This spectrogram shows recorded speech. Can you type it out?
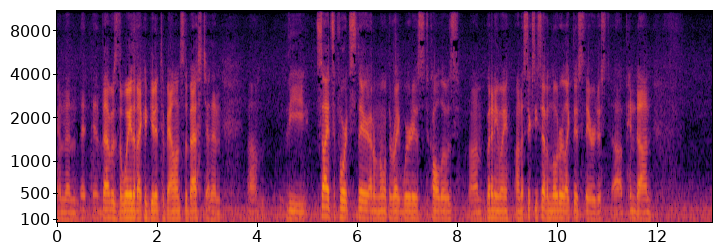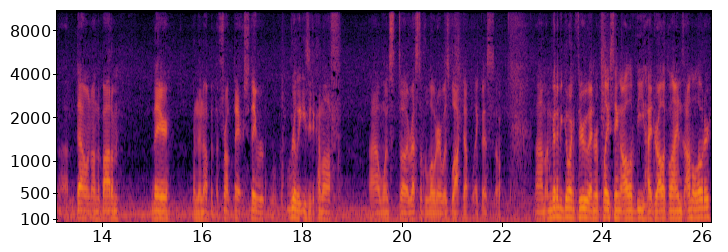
And then it, it, that was the way that I could get it to balance the best. And then um, the side supports there, I don't know what the right word is to call those. Um, but anyway, on a 67 loader like this, they were just uh, pinned on um, down on the bottom there and then up at the front there. So they were really easy to come off uh, once the rest of the loader was blocked up like this. So um, I'm going to be going through and replacing all of the hydraulic lines on the loader.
